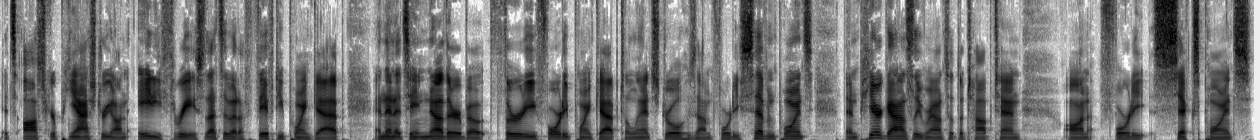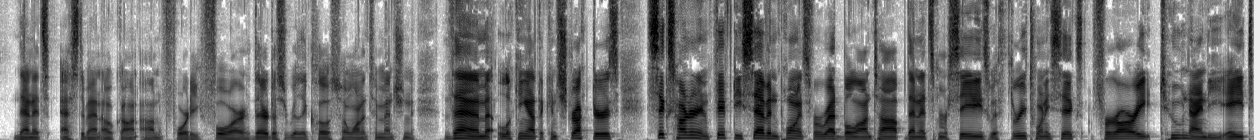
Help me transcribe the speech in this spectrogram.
it's Oscar Piastri on 83. So that's about a 50 point gap. And then it's another about 30, 40 point gap to Lance Stroll, who's on 47 points. Then Pierre Gasly rounds out the top 10 on 46 points. Then it's Esteban Ocon on 44. They're just really close, so I wanted to mention them. Looking at the constructors, 657 points for Red Bull on top. Then it's Mercedes with 326, Ferrari 298.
